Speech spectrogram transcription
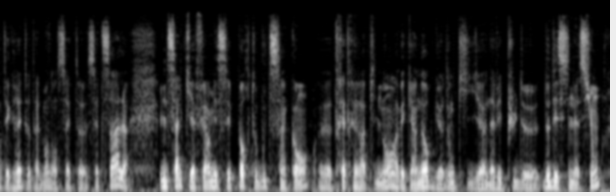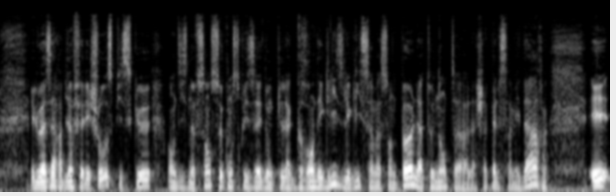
intégré totalement dans cette, euh, cette salle. Une salle qui a fermé ses portes au bout de cinq ans, euh, très très rapidement, avec un orgue donc qui euh, n'avait plus de, de, destination. Et le hasard a bien fait les choses, puisque en 1900 se construisait donc la grande église, l'église Saint-Vincent de Paul, attenante à la chapelle Saint-Médard. Et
